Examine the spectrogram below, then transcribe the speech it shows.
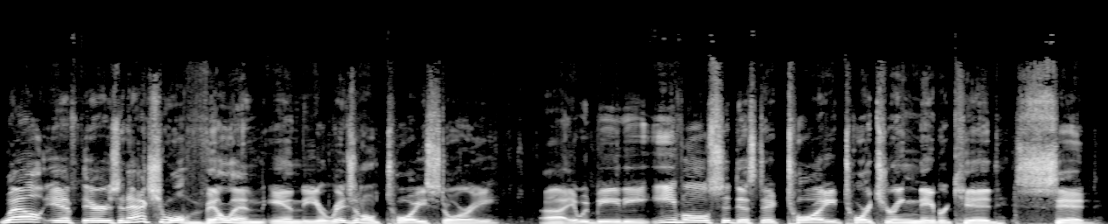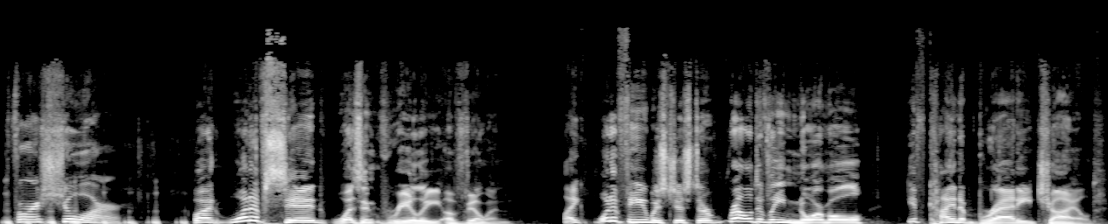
Well, if there's an actual villain in the original Toy Story, uh, it would be the evil, sadistic, toy torturing neighbor kid, Sid. For sure. But what if Sid wasn't really a villain? Like, what if he was just a relatively normal, if kind of bratty child?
